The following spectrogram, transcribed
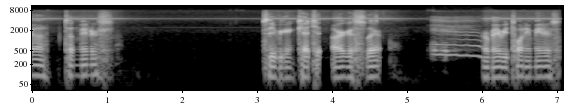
uh, 10 meters. See if you can catch it, Argus there, or maybe 20 meters.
